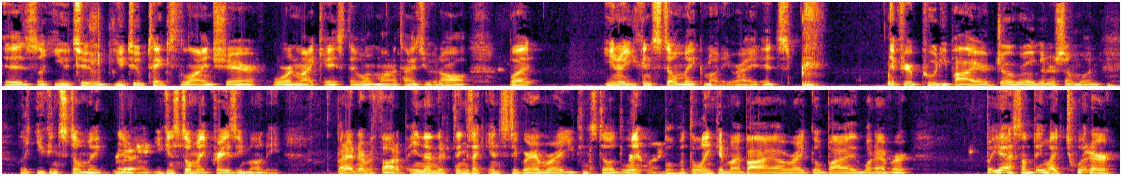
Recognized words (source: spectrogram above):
Is like YouTube. YouTube takes the lion's share, or in my case, they won't monetize you at all. But you know, you can still make money, right? It's if you're PewDiePie or Joe Rogan or someone, like you can still make you right. know you can still make crazy money. But I never thought of. And then there's things like Instagram, right? You can still link, put the link in my bio, right? Go buy whatever. But yeah, something like Twitter.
